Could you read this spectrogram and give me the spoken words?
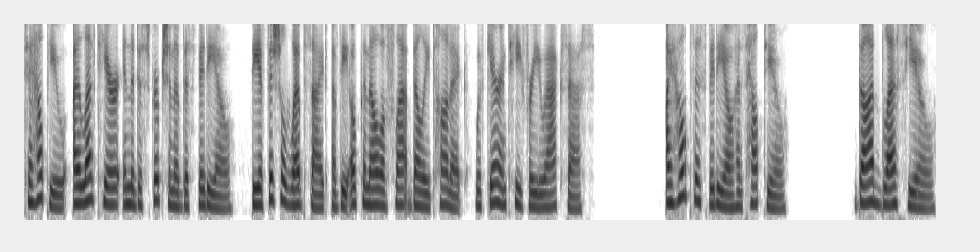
To help you, I left here in the description of this video, the official website of the Okinawa Flat Belly Tonic with guarantee for you access. I hope this video has helped you. God bless you.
